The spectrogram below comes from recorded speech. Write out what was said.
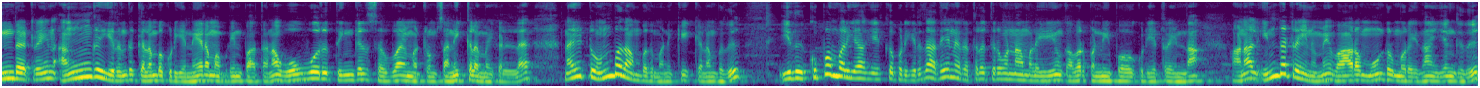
இந்த ட்ரெயின் அங்கே இருந்து கிளம்பக்கூடிய நேரம் அப்படின்னு பார்த்தோன்னா ஒவ்வொரு திங்கள் செவ்வாய் மற்றும் சனிக்கிழமைகளில் நைட்டு ஒன்பது ஐம்பது மணிக்கு கிளம்புது. இது குப்பம் வழியாக இயக்கப்படுகிறது. அதே நேரத்தில் திருவண்ணாமலையையும் கவர் பண்ணி போகக்கூடிய ட்ரெயின் தான். ஆனால் இந்த ட்ரெயினுமே வாரம் மூன்று முறை தான் இயங்குது.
